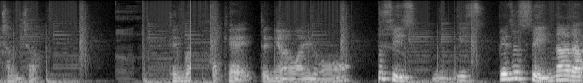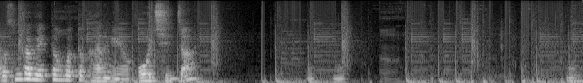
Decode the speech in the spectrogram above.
장착. 된 거야? 오케이. 능력 완료. 뺄 수, 있, 있- 뺏을 수 있나 라고 생각했던 것도 가능해요. 오 진짜? 응.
